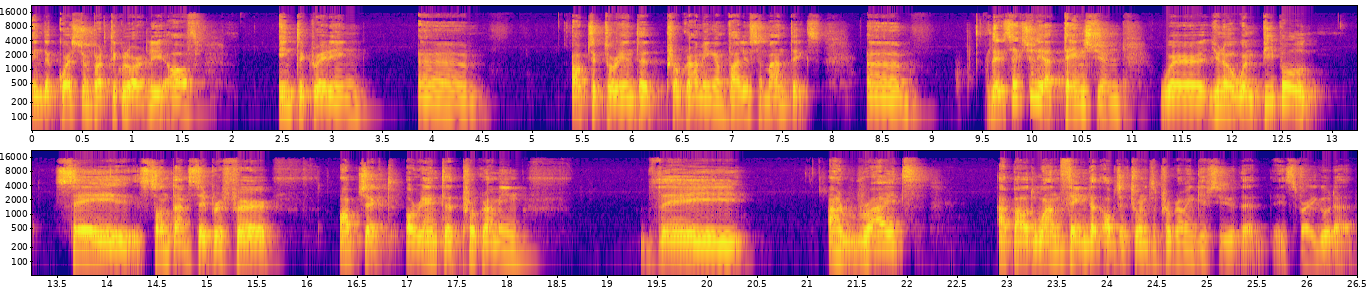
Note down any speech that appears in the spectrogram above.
in the question particularly of integrating um, object-oriented programming and value semantics, um, there is actually a tension where you know when people say sometimes they prefer object-oriented programming, they are right about one thing that object oriented programming gives you that it's very good at,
